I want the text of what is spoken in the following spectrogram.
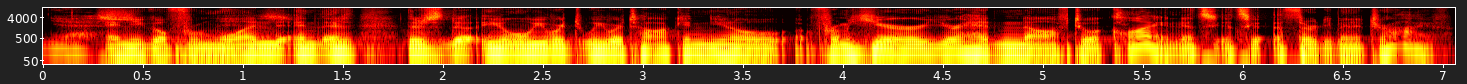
yes. And you go from one and there's, there's the- you know we were we were talking you know from here you're heading off to a client. It's it's a 30 minute drive.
